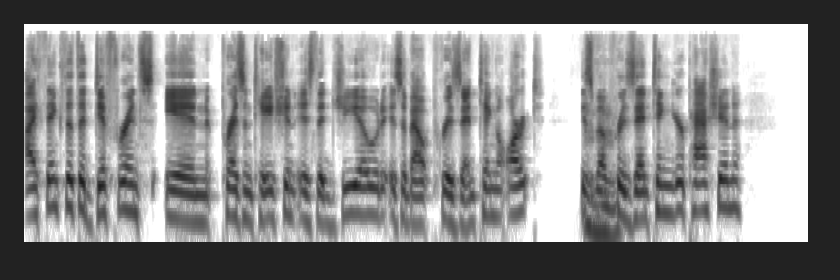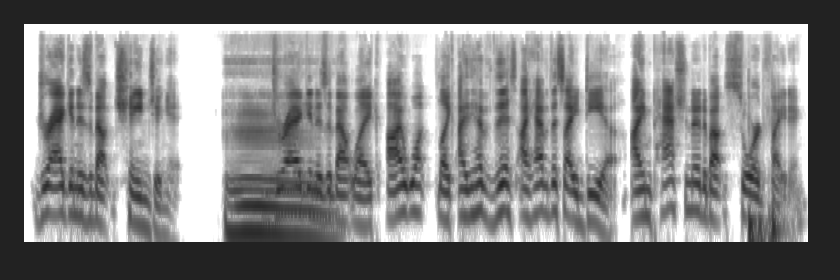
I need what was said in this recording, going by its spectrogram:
I think that the difference in presentation is that Geode is about presenting art, is about mm-hmm. presenting your passion. Dragon is about changing it. Dragon is mm. about like I want like I have this I have this idea. I'm passionate about sword fighting.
